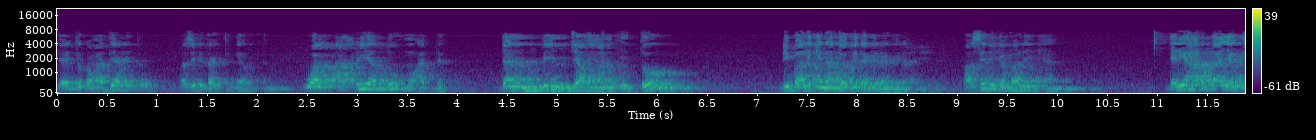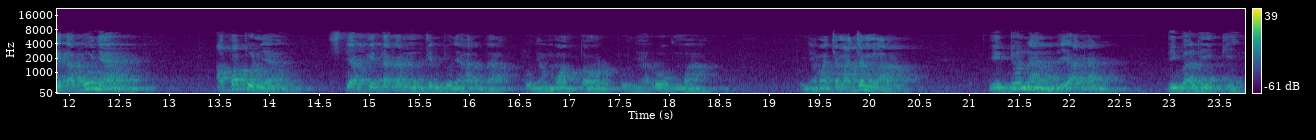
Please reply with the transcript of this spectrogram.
yaitu kematian itu pasti kita tinggalkan. Wal ariyatu muadda. Dan pinjaman itu dibalikin atau tidak kira-kira? Pasti dikembalikan. Jadi harta yang kita punya, apa pun ya, setiap kita kan mungkin punya harta, punya motor, punya rumah, punya macam-macam lah. Itu nanti akan dibalikin.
